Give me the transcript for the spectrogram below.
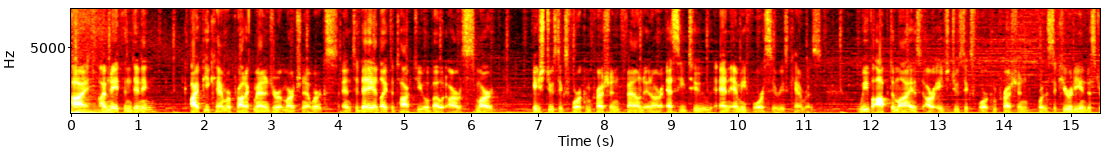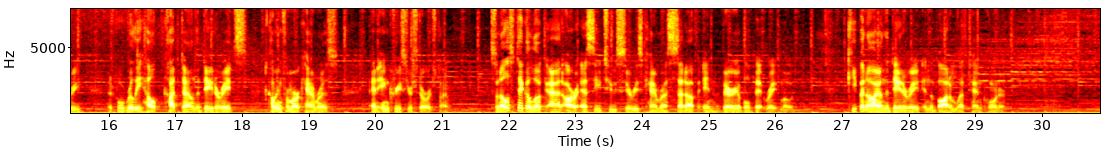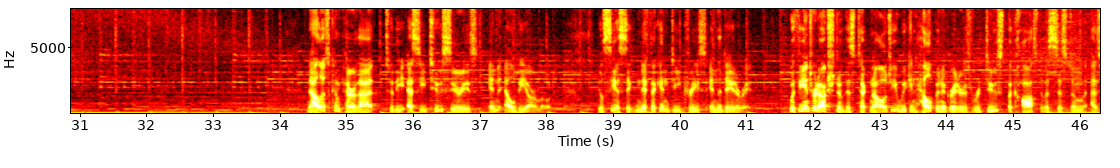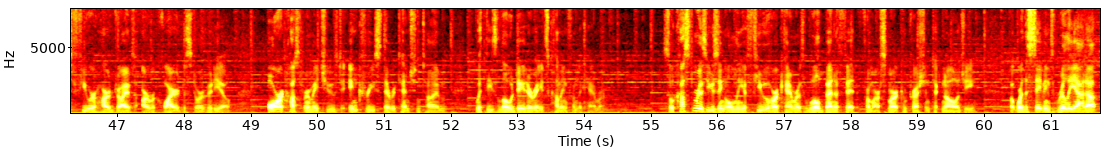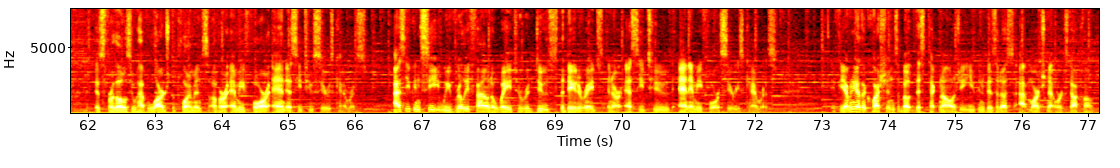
Hi, I'm Nathan Dinning, IP Camera Product Manager at March Networks, and today I'd like to talk to you about our smart H.264 compression found in our SE2 and ME4 series cameras. We've optimized our H.264 compression for the security industry. It will really help cut down the data rates coming from our cameras and increase your storage time. So now let's take a look at our SE2 series camera set up in variable bitrate mode. Keep an eye on the data rate in the bottom left-hand corner. Now let's compare that to the SE2 series in LBR mode. You'll see a significant decrease in the data rate. With the introduction of this technology, we can help integrators reduce the cost of a system as fewer hard drives are required to store video. Or a customer may choose to increase their retention time with these low data rates coming from the camera. So customers using only a few of our cameras will benefit from our smart compression technology, but where the savings really add up is for those who have large deployments of our ME4 and SE2 series cameras. As you can see, we've really found a way to reduce the data rates in our SE2 and ME4 series cameras. If you have any other questions about this technology, you can visit us at marchnetworks.com.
